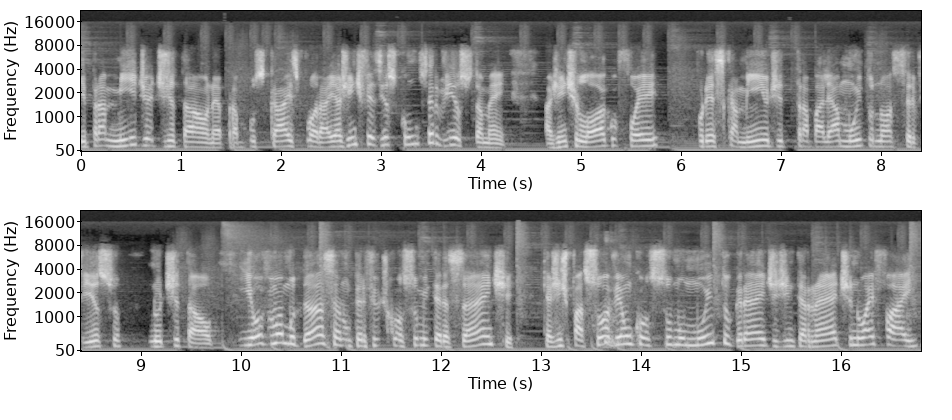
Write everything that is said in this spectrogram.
e para a mídia digital, né, para buscar explorar. E a gente fez isso com um serviço também. A gente logo foi por esse caminho de trabalhar muito o nosso serviço no digital. E houve uma mudança num perfil de consumo interessante, que a gente passou a ver um consumo muito grande de internet no Wi-Fi.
